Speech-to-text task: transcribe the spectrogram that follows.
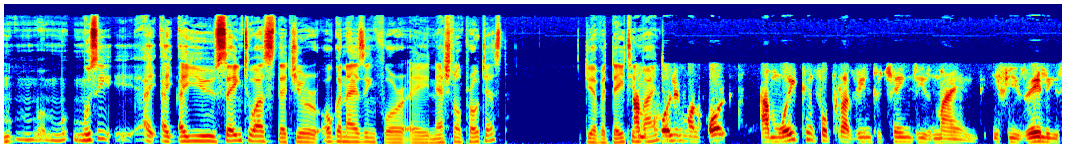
Mmusi, are you saying to us that you're organizing for a national protest? Do you have a date in I'm mind? I'm calling on all. I'm waiting for Pravin to change his mind if he really is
